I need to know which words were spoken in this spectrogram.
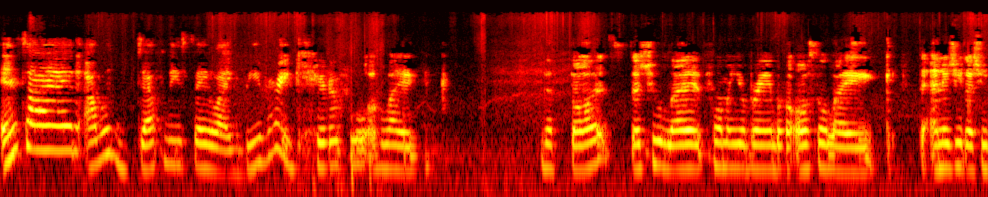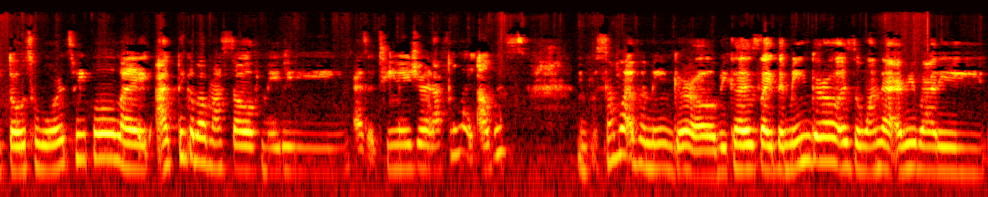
inside, I would definitely say like be very careful of like the thoughts that you let form in your brain, but also like the energy that you throw towards people. Like I think about myself maybe as a teenager, and I feel like I was somewhat of a mean girl because like the mean girl is the one that everybody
